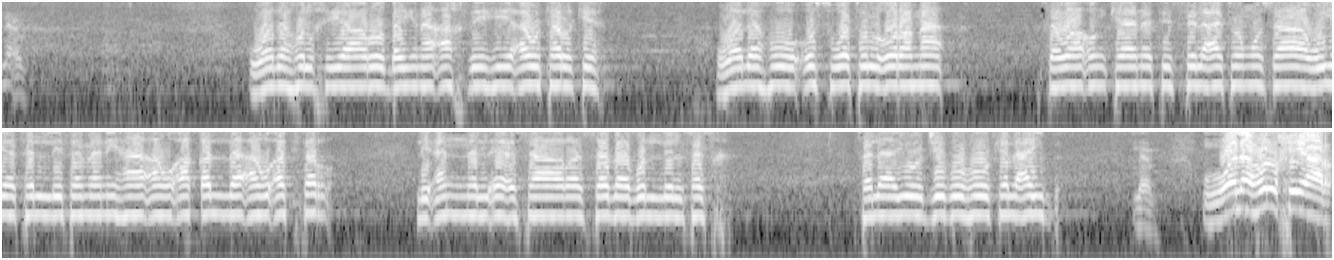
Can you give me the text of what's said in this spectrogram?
نعم. وله الخيار بين أخذه أو تركه وله أسوة الغرماء سواء كانت السلعة مساوية لثمنها أو أقل أو أكثر لأن الإعسار سبب للفسخ فلا يوجبه كالعيب. نعم. وله الخيار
